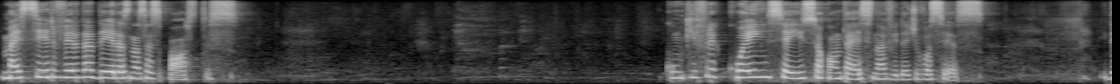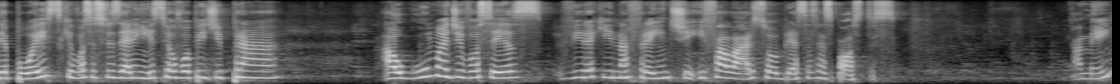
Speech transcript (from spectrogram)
mas ser verdadeiras nas respostas. Com que frequência isso acontece na vida de vocês? depois que vocês fizerem isso, eu vou pedir para alguma de vocês vir aqui na frente e falar sobre essas respostas. Amém?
